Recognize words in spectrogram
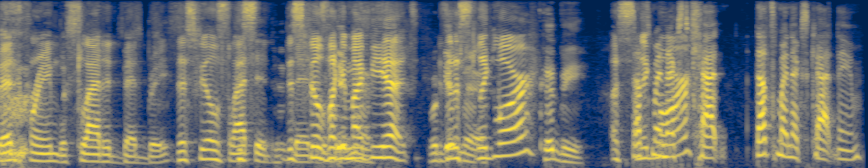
bed frame with slatted bed base. This feels Slatted this bed. feels We're like it might be it. We're Is it a getting there. Sliglar? Could be. A That's my next cat. That's my next cat name.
